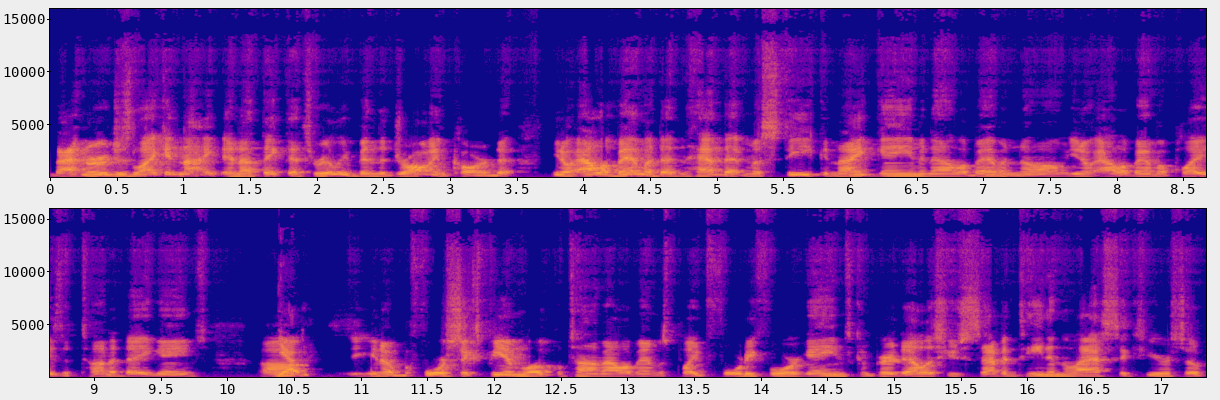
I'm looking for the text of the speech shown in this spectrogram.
Baton Rouge is like at night. And I think that's really been the drawing card. That you know, Alabama doesn't have that mystique night game in Alabama. No, you know, Alabama plays a ton of day games. Uh, yep. You know, before 6 p.m. local time, Alabama's played 44 games compared to LSU 17 in the last six years. So,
